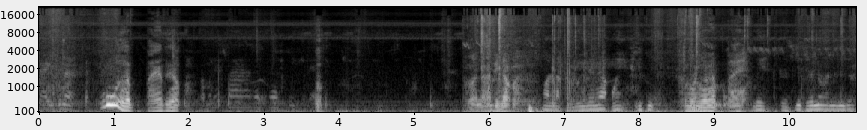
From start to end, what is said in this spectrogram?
ไก่พุ่นน่ะ อู้ครับไปครับพี่น้องเอามาในป่าโคกๆนี่แหละมานะครับพี่น้องวันหลักลุยเลยเนาะโอ้ยขมวนกันครับไปเด็กเกิดที่เธอนอนหนึงด้วย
